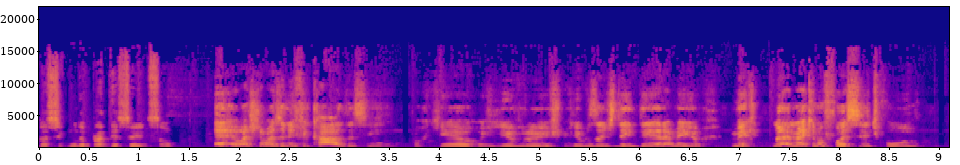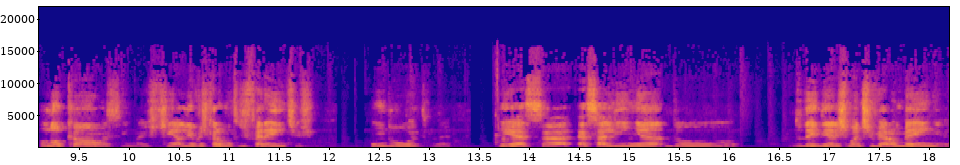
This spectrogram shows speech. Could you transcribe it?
da segunda para a terceira edição. É, eu acho que é mais unificado, assim, porque os livros, os livros antes de D era meio, meio que, não é, não é que não fosse tipo loucão, assim, mas tinha livros que eram muito diferentes um do outro, né? E uhum. essa essa linha do do D&D eles mantiveram bem,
